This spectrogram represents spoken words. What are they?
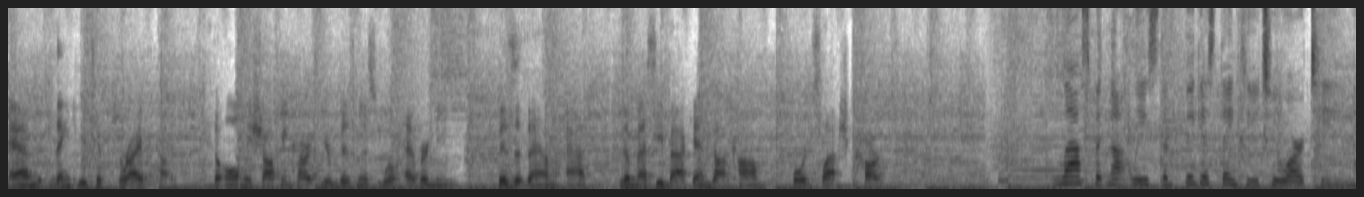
And thank you to ThriveCart, the only shopping cart your business will ever need. Visit them at themessybackend.com forward slash cart. Last but not least, the biggest thank you to our team.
